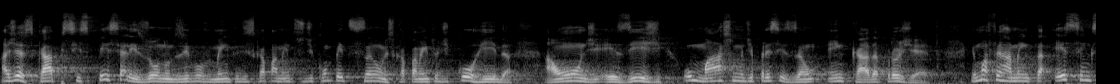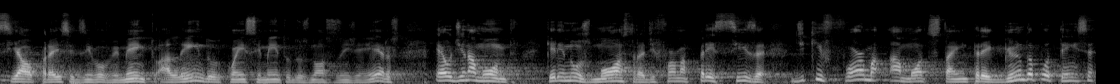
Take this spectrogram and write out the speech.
A GESCAP se especializou no desenvolvimento de escapamentos de competição, escapamento de corrida, aonde exige o máximo de precisão em cada projeto. E uma ferramenta essencial para esse desenvolvimento, além do conhecimento dos nossos engenheiros, é o dinamômetro, que ele nos mostra de forma precisa de que forma a moto está entregando a potência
